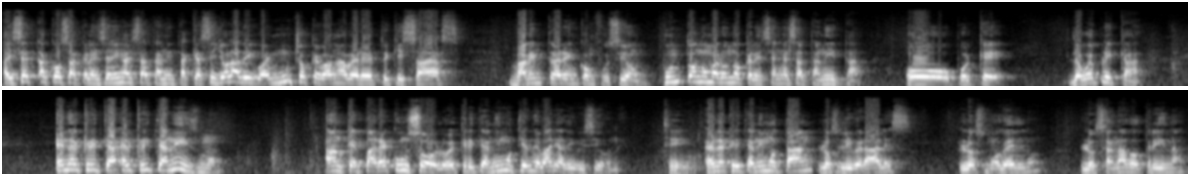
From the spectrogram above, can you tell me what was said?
hay ciertas cosas que le enseñan al satanista que si yo la digo, hay muchos que van a ver esto y quizás van a entrar en confusión. Punto número uno que le enseñan al satanista, o porque, le voy a explicar. En el, cristianismo, aunque parezca un solo, el cristianismo tiene varias divisiones. Sí. En el cristianismo están los liberales, los modernos, los sana doctrina,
